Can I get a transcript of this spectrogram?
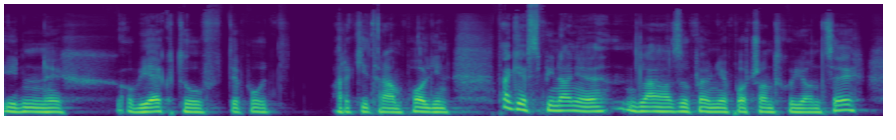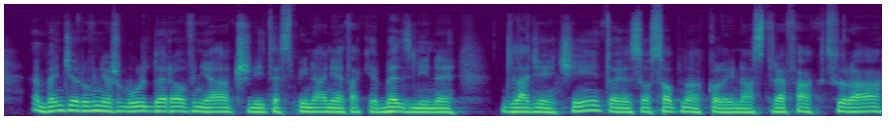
innych obiektów typu parki trampolin. Takie wspinanie dla zupełnie początkujących. Będzie również boulderownia, czyli te wspinanie takie bez liny dla dzieci. To jest osobna kolejna strefa, która,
